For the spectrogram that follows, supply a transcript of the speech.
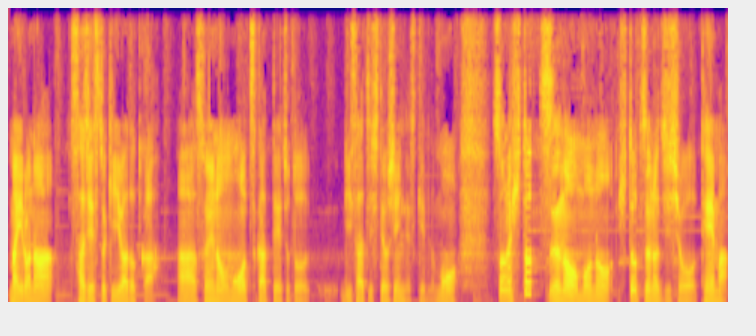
まあ、いろんなサジェストキーワードとか、あそういうのも使ってちょっとリサーチしてほしいんですけれども、その一つのもの、一つの事象、テーマ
